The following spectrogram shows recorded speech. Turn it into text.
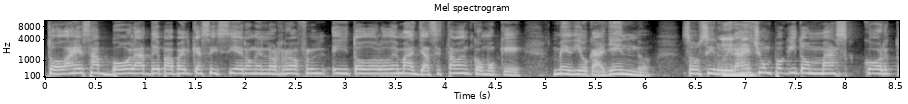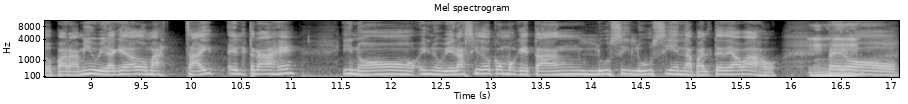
Todas esas bolas de papel que se hicieron en los ruffles y todo lo demás ya se estaban como que medio cayendo. So, si lo hubieras hecho un poquito más corto, para mí hubiera quedado más tight el traje y no, y no hubiera sido como que tan lucy lucy en la parte de abajo. Pero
